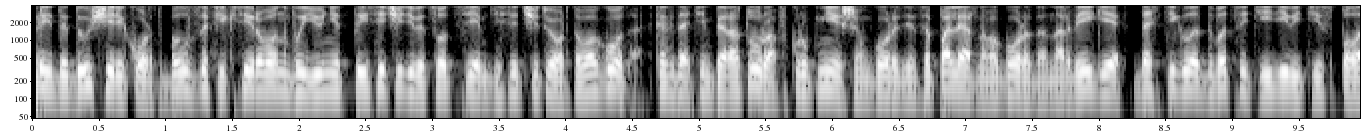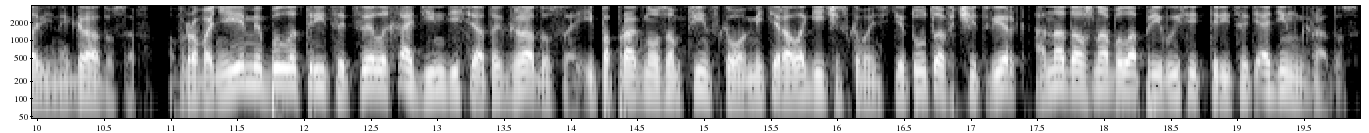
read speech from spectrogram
Предыдущий рекорд был зафиксирован в июне 1974 года, когда температура в крупнейшем городе заполярного города Норвегии достигла 29,5 градусов. В Раваниеме было 30,1 градуса, и по прогнозам Финского метеорологического института в четверг она должна была превысить 31 градус.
